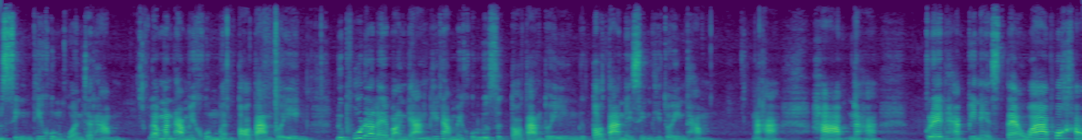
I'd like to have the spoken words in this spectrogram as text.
ำสิ่งที่คุณควรจะทำแล้วมันทำให้คุณเหมือนต่อต้านตัวเอง หรือพูดอะไรบางอย่างที่ทำให้คุณรู้สึกต่อต้านตัวเอง หรือต่อต้านในสิ่งที่ตัวเองทำนะคะ harp นะคะ great happiness แต่ว่าพวกเขา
